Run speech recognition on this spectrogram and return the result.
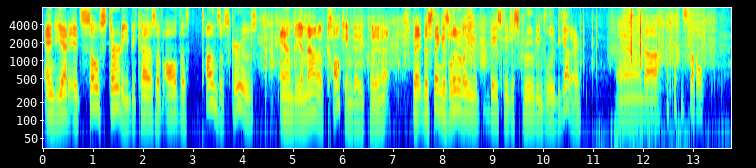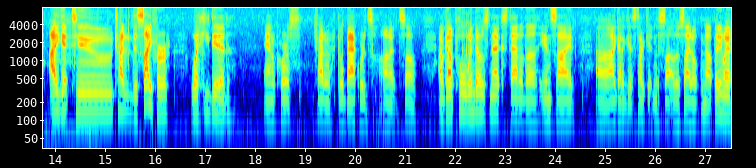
and yet it's so sturdy because of all the tons of screws and the amount of caulking that he put in it that this thing is literally basically just screwed and glued together. And uh, so i get to try to decipher what he did and of course try to go backwards on it. So i've got pull windows next out of the inside uh, I got to get start getting this other side opened up. But anyway,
